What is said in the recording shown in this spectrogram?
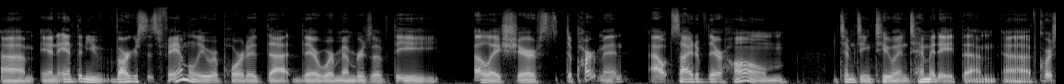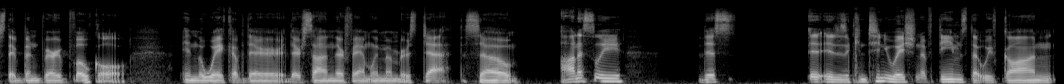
Um, and Anthony Vargas's family reported that there were members of the LA Sheriff's Department outside of their home attempting to intimidate them. Uh, of course, they've been very vocal in the wake of their their son, their family member's death. So, honestly, this it is a continuation of themes that we've gone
